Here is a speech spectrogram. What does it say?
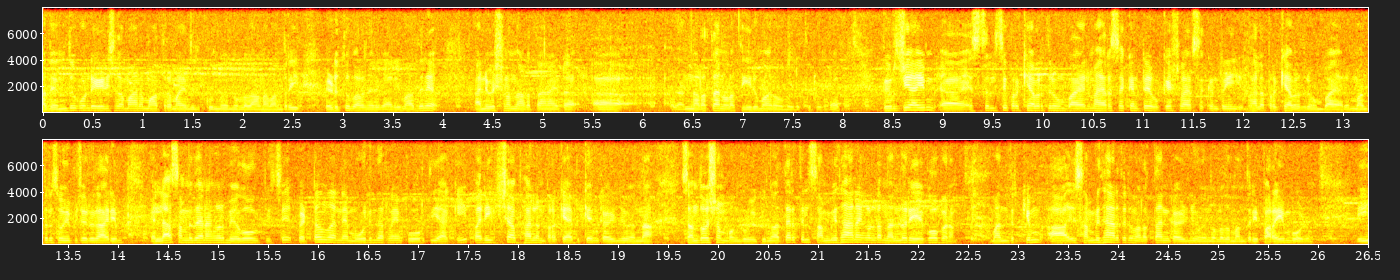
അതെന്തുകൊണ്ട് ഏഴ് ശതമാനം മാത്രമായി നിൽക്കുന്നു എന്നുള്ളതാണ് മന്ത്രി എടുത്തു പറഞ്ഞൊരു കാര്യം. അതിന് അന്വേഷണം നടത്താനായിട്ട് നടത്താനുള്ള തീരുമാനവും എടുത്തിട്ടുണ്ട്. തീർച്ചയായും എസ് എൽ സി പ്രഖ്യാപനത്തിന് മുമ്പായാലും higher secondary vocational higher secondary ഫലപ്രഖ്യാപനത്തിന് മുമ്പായാലും മന്ത്രി സൂചിപ്പിച്ചൊരു കാര്യം എല്ലാ സംവിധാനങ്ങളും ഏകോപിപ്പിച്ച് പെട്ടെന്ന് തന്നെ മൂല്യനിർണയം പൂർത്തിയാക്കി പരീക്ഷാ ഫലം പ്രഖ്യാപിക്കാൻ കഴിഞ്ഞു എന്ന സന്തോഷം പങ്കുവയ്ക്കുന്നു. അത്തരത്തിൽ സംവിധാനങ്ങളുടെ നല്ലൊരു ഏകോപനം മന്ത്രിക്കും ഈ സംവിധാനത്തിന് നടത്താൻ കഴിഞ്ഞു എന്നുള്ളത് മന്ത്രി പറയുമ്പോഴും ഈ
